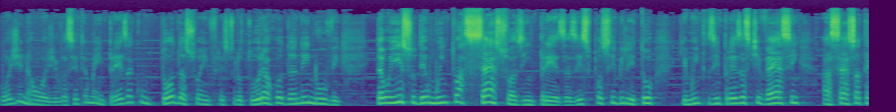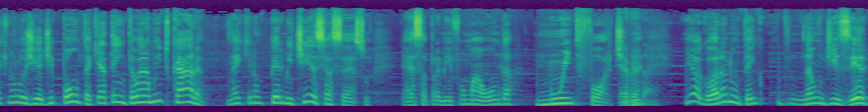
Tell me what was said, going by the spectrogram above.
Hoje não, hoje você tem uma empresa com toda a sua infraestrutura rodando em nuvem. Então isso deu muito acesso às empresas, isso possibilitou que muitas empresas tivessem acesso à tecnologia de ponta que até então era muito cara, né, que não permitia esse acesso. Essa para mim foi uma onda é. muito forte, é né? verdade. E agora não tem como não dizer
